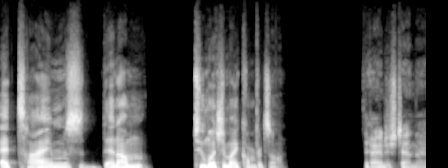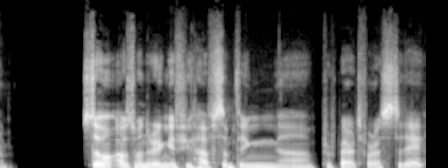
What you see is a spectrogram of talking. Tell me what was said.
at times, then I'm too much in my comfort zone. yeah, I understand that. So I was wondering if you have something uh, prepared for us today.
